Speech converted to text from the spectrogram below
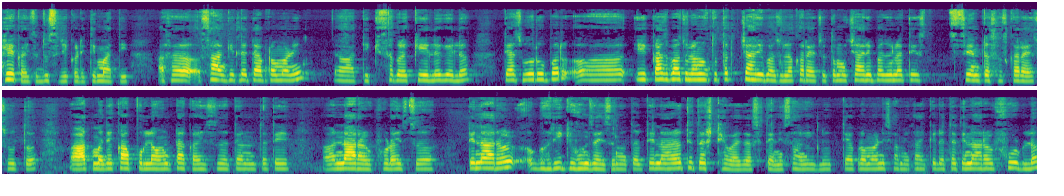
फेकायचं दुसरीकडे ती माती. असं सांगितलं त्याप्रमाणे ते सगळं केलं गेलं. त्याचबरोबर एकाच बाजूला नव्हतं तर चारी बाजूला करायचं होतं. मग चारी बाजूला ते सेम तसंच करायचं होतं. आतमध्ये कापूर लावून टाकायचं. त्यानंतर ते नारळ फोडायचं. ते नारळ घरी घेऊन जायचं नव्हतं. ते नारळ तिथंच ठेवायचं असं त्यांनी सांगितलं त्याप्रमाणेच आम्ही काय केलं तर ते नारळ फोडलं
